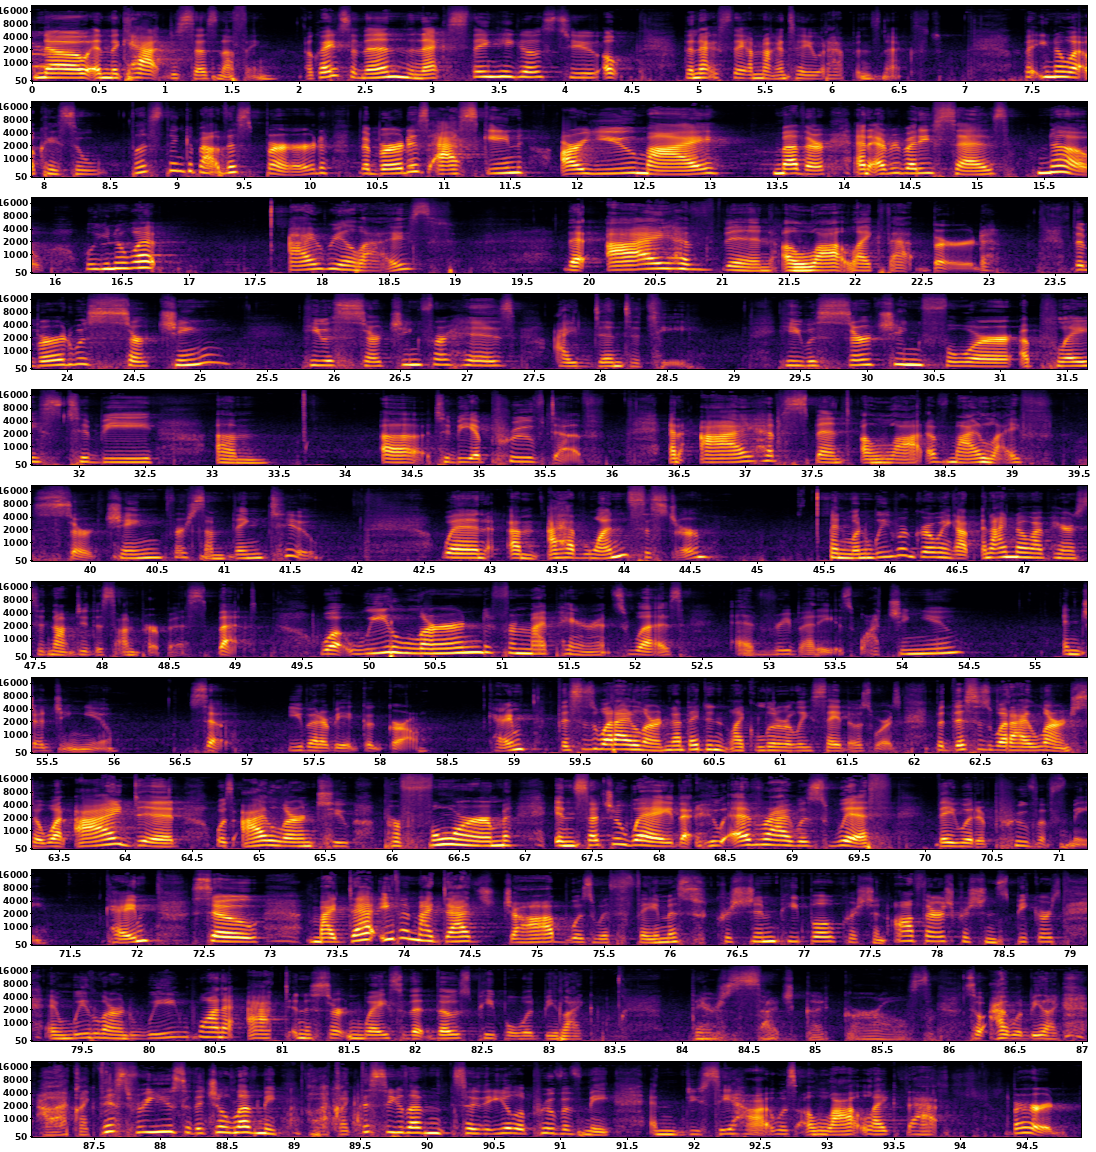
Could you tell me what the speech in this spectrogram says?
No, and the cat just says nothing. Okay, so then the next thing he goes to, oh, the next thing, I'm not going to tell you what happens next. But you know what? Okay, so let's think about this bird. The bird is asking, Are you my mother? And everybody says, No. Well, you know what? I realized that I have been a lot like that bird. The bird was searching, he was searching for his identity. He was searching for a place to be um, uh, to be approved of. And I have spent a lot of my life searching for something too. When um, I have one sister, and when we were growing up, and I know my parents did not do this on purpose, but what we learned from my parents was everybody is watching you and judging you. So you better be a good girl. Okay? This is what I learned. Now, they didn't like literally say those words, but this is what I learned. So, what I did was I learned to perform in such a way that whoever I was with, they would approve of me. Okay? So, my dad, even my dad's job was with famous Christian people, Christian authors, Christian speakers, and we learned we want to act in a certain way so that those people would be like, they're such good girls. So I would be like, I'll act like this for you so that you'll love me. I'll act like this so you love me, so that you'll approve of me. And do you see how it was a lot like that bird?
